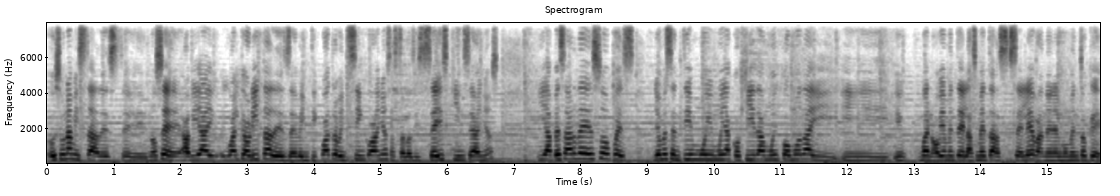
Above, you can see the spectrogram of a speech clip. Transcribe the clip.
pues una amistad, este, no sé, había igual que ahorita desde 24, 25 años hasta los 16, 15 años y a pesar de eso pues yo me sentí muy, muy acogida, muy cómoda y, bueno, obviamente las metas se elevan en el momento que,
